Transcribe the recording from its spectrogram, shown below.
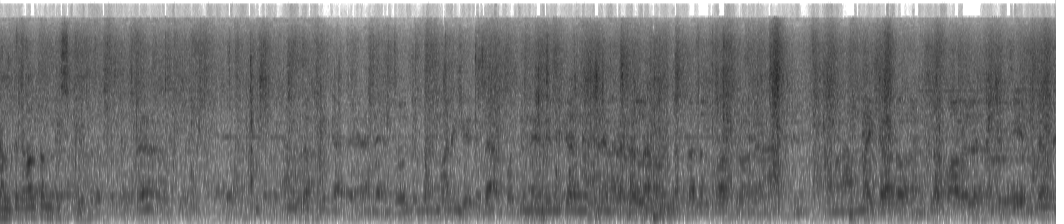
ఎంత కాలుతో తీసుకుంటాం నేను రోజు గుడ్ కదా పొద్దున్న ఏడింటి కాదు నేను ఉంటా ప్రజల కోసం మన అమ్మాయికి ఎవరో వాళ్ళ ఇంట్లో బాగోలేదంటే ఏం కాదు.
